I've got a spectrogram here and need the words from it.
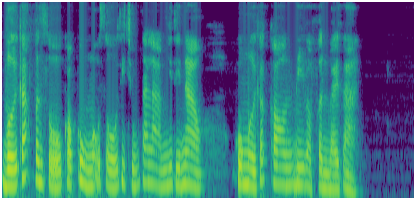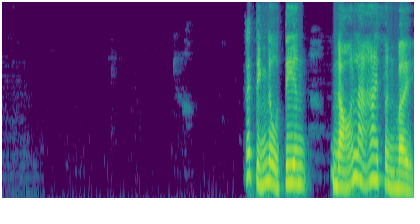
với các phân số có cùng mẫu số thì chúng ta làm như thế nào? Cô mời các con đi vào phần bài giải. Phép tính đầu tiên, đó là 2 phần 7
